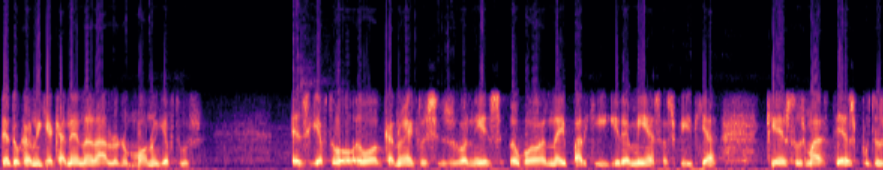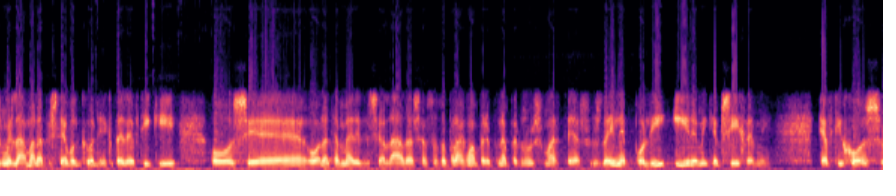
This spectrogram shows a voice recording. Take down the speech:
Δεν το κάνουν για κανέναν άλλον, μόνο για αυτούς. Έτσι γι' αυτό κάνω έκκληση στους γονείς να υπάρχει ηρεμία στα σπίτια και στους μαθητές που τους μιλάμε, αλλά πιστεύω και όλοι οι εκπαιδευτικοί σε όλα τα μέρη της Ελλάδας αυτό το πράγμα πρέπει να περνούν στους μαθητές τους, να είναι πολύ ήρεμοι και ψύχρεμοι. Ευτυχώς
